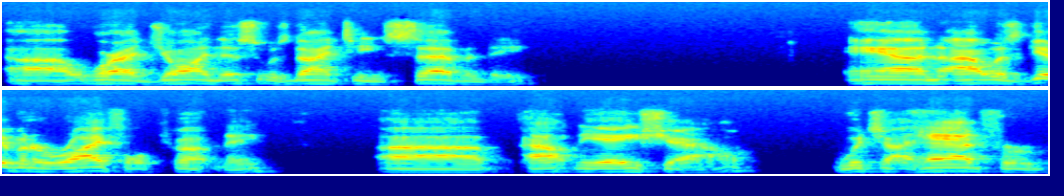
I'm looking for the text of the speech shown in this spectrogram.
uh, where I joined. This was 1970. And I was given a rifle company uh, out in the A Shau, which I had for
